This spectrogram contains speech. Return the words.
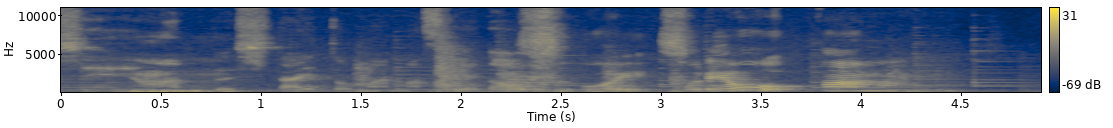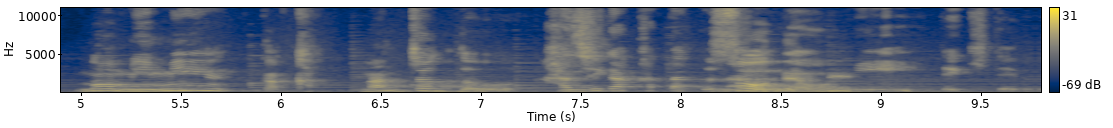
写写真をアップしたいと思いますけど、すごい。それをパンの耳がかなんちょっと端が硬くなるようにできてるんだ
